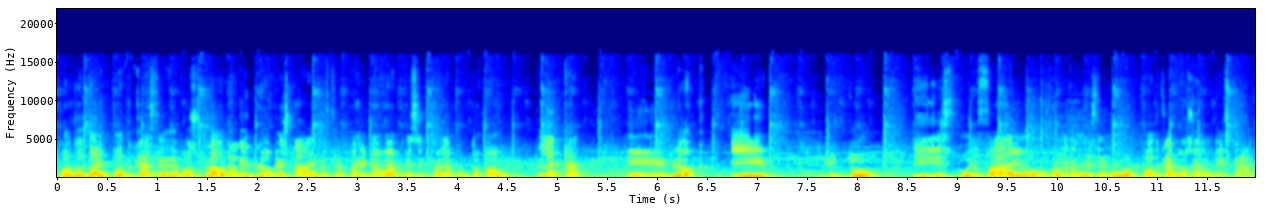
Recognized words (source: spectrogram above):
cuando no hay podcast, tenemos blog. Blog. El blog está en nuestra página web, desescuela.com, placa, eh, blog y YouTube y Spotify o creo que también está en Google Podcast, no sé dónde está,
